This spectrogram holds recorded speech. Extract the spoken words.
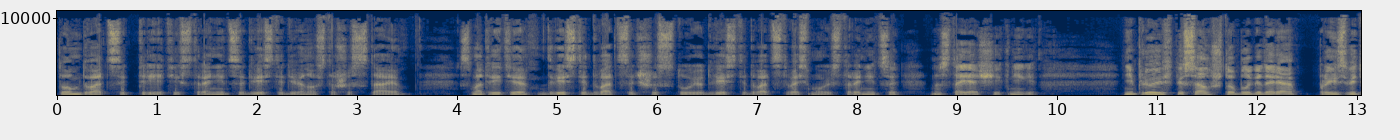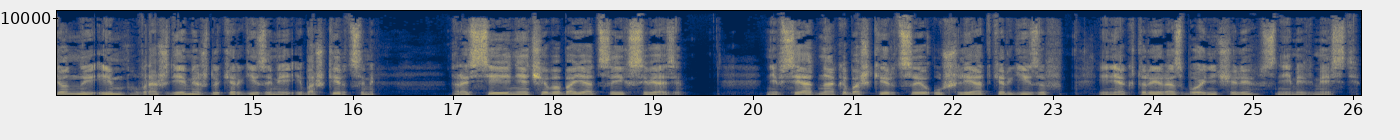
том 23, страница 296, смотрите 226-228 страницы настоящей книги, Неплюев писал, что благодаря произведенной им вражде между киргизами и башкирцами России нечего бояться их связи. Не все, однако, башкирцы ушли от киргизов, и некоторые разбойничали с ними вместе.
